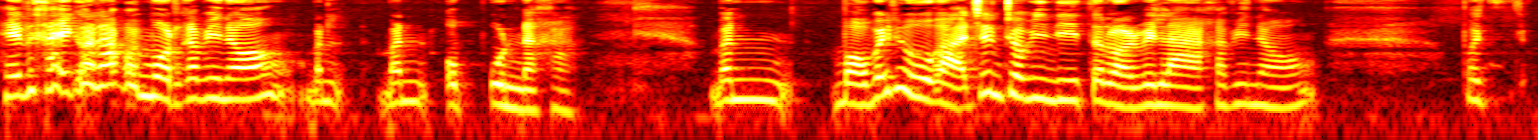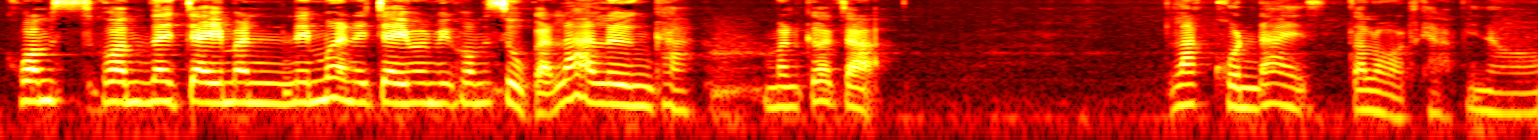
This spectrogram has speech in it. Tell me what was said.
เห็นใครก็ทักไปหมดค่ะพี่น้องมันมันอบอุ่นนะคะ มันบอกไม่ถูกอะชื่นชมยินดีตลอดเวลาค่ะพี่น้อง ราะความความในใจมันในเมื่อในใจมันมีความสุขอะล่าเริงค่ะ มันก็จะรักคนได้ตลอดค่ะ พี่น้อง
